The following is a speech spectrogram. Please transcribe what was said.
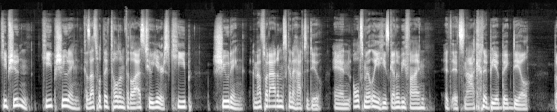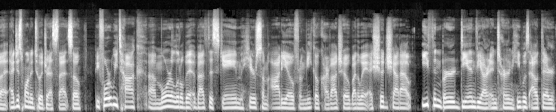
Keep shooting, keep shooting, because that's what they've told him for the last two years. Keep shooting. And that's what Adam's going to have to do. And ultimately, he's going to be fine. It, it's not going to be a big deal. But I just wanted to address that. So before we talk uh, more a little bit about this game, here's some audio from Nico Carvacho. By the way, I should shout out Ethan Bird, DNVR intern. He was out there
